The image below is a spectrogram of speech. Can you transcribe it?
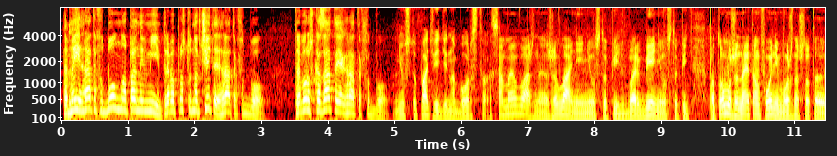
Та ми і грати в футбол, ну, напевне, вміємо. Треба просто навчити грати в футбол. Треба розказати, як грати в футбол. Не уступать в единоборствах. Самое важное – желание не уступить, в борьбе не уступить. Потом уже на этом фоне можно что-то...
